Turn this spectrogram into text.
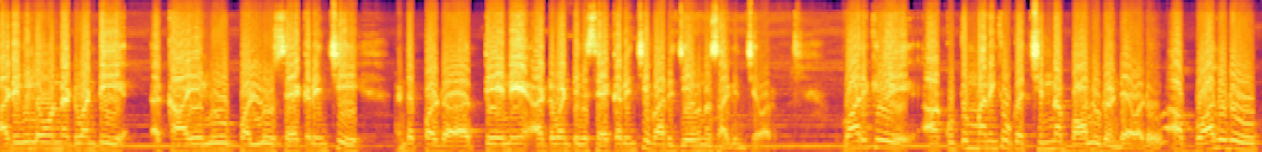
అడవిలో ఉన్నటువంటి కాయలు పళ్ళు సేకరించి అంటే పడు తేనె అటువంటివి సేకరించి వారి జీవనం సాగించేవారు. వారికి ఆ కుటుంబానికి ఒక చిన్న బాలుడు ఉండేవాడు. ఆ బాలుడు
